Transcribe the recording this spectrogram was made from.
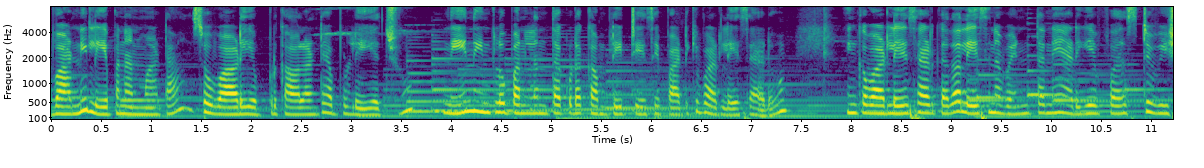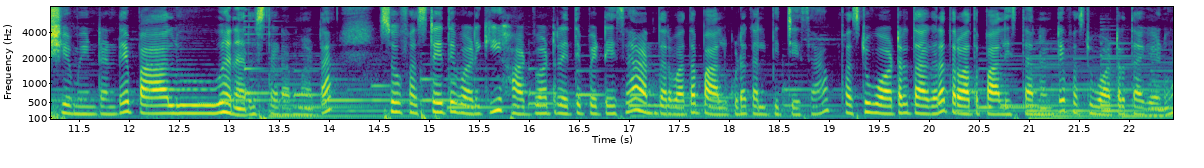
వాడిని లేపనమాట సో వాడు ఎప్పుడు కావాలంటే అప్పుడు లేయచ్చు. నేను ఇంట్లో పనులంతా కూడా కంప్లీట్ చేసేపాటికి వాడు లేసాడు. ఇంకా వాడు లేసాడు కదా లేచిన వెంటనే అడిగే ఫస్ట్ విషయం ఏంటంటే పాలు అని అరుస్తాడనమాట సో ఫస్ట్ అయితే వాడికి హాట్ వాటర్ అయితే పెట్టేసా అండ్ తర్వాత పాలు కూడా కల్పించేసా ఫస్ట్ వాటర్ తాగరా తర్వాత పాలు ఇస్తానంటే ఫస్ట్ వాటర్ తాగాడు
